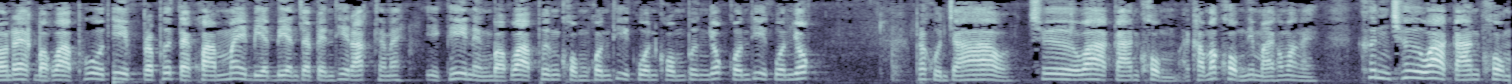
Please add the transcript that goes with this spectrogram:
ตอนแรกบอกว่าผู้ที่ประพฤติแต่ความไม่เบียดเบียนจะเป็นที่รักใช่ไหมอีกที่หนึ่งบอกว่าพึงข่มคนที่ควรข่มพึงยกคนที่ควรยก พระคุณเจ้า ชื่อว่าการข่มคำว่าข่มนี่หมายความว่าไง ขึ้นชื่อว่าการข่ม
